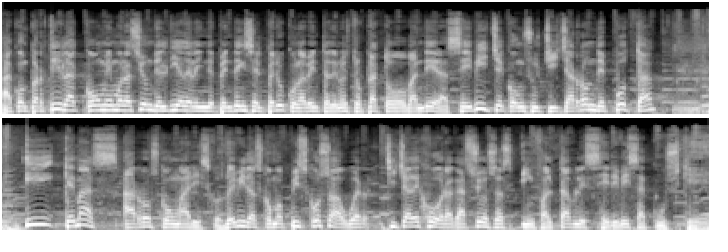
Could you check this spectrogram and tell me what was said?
a compartir la conmemoración del Día de la Independencia del Perú con la venta de nuestro plato bandera, ceviche con su chicharrón de pota ¿qué más? Arroz con mariscos, bebidas como pisco sour, chicha de jora, gaseosas, infaltable cerveza cusque.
